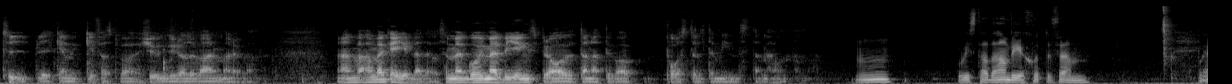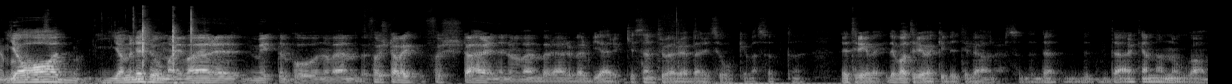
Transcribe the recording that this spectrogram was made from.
typ lika mycket fast det var 20 grader varmare. Men han, han verkar gilla det. Och sen går ju Melby Jinx bra utan att det var påställt det minsta med honom. Mm. Och visst hade han V75 Ja, ja men det tror man ju. Vad är det mitten på november? Första, första helgen i november är det väl Bjerke, sen tror jag det är Bergsåker. Va? Så att, eh, det, är tre, det var tre veckor dit till lördag. Så det, det, där kan han nog vara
